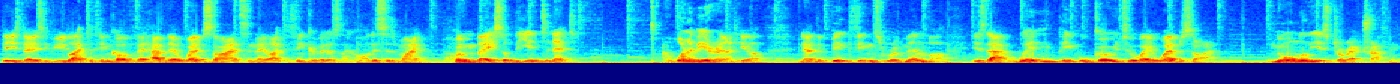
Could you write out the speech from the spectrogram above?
these days, if you like to think of, they have their websites and they like to think of it as like, oh, this is my home base of the internet. I want to be around here. Now the big thing to remember is that when people go to a website, normally it's direct traffic,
